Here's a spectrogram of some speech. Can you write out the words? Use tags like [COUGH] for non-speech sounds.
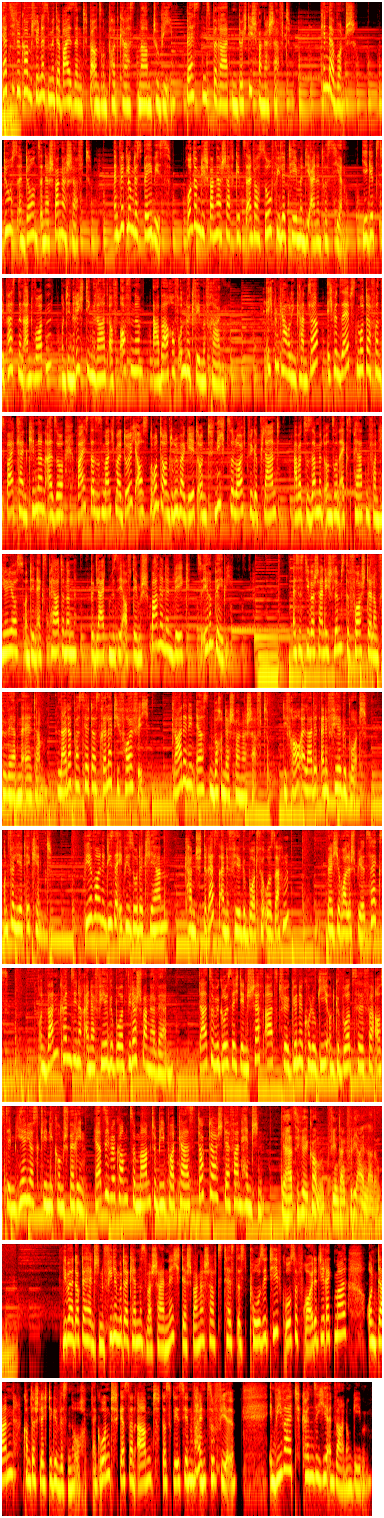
Herzlich willkommen, schön, dass Sie mit dabei sind bei unserem Podcast Mom to Be. Bestens beraten durch die Schwangerschaft. Kinderwunsch. Do's and Don'ts in der Schwangerschaft. Entwicklung des Babys. Rund um die Schwangerschaft gibt es einfach so viele Themen, die einen interessieren. Hier gibt es die passenden Antworten und den richtigen Rat auf offene, aber auch auf unbequeme Fragen. Ich bin Caroline Kantler. Ich bin selbst Mutter von zwei kleinen Kindern, also weiß, dass es manchmal durchaus drunter und drüber geht und nicht so läuft wie geplant. Aber zusammen mit unseren Experten von Helios und den Expertinnen begleiten wir sie auf dem spannenden Weg zu ihrem Baby. Es ist die wahrscheinlich schlimmste Vorstellung für werdende Eltern. Leider passiert das relativ häufig, gerade in den ersten Wochen der Schwangerschaft. Die Frau erleidet eine Fehlgeburt und verliert ihr Kind. Wir wollen in dieser Episode klären, kann Stress eine Fehlgeburt verursachen? Welche Rolle spielt Sex? Und wann können Sie nach einer Fehlgeburt wieder schwanger werden? Dazu begrüße ich den Chefarzt für Gynäkologie und Geburtshilfe aus dem Helios Klinikum Schwerin. Herzlich willkommen zum Mom to Be Podcast, Dr. Stefan Henschen. Ja, herzlich willkommen und vielen Dank für die Einladung. Lieber Herr Dr. Henschen, viele Mütter kennen es wahrscheinlich. Der Schwangerschaftstest ist positiv, große Freude direkt mal. Und dann kommt das schlechte Gewissen hoch. Der Grund, gestern Abend das Gläschen [LAUGHS] Wein zu viel. Inwieweit können Sie hier Entwarnung geben?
